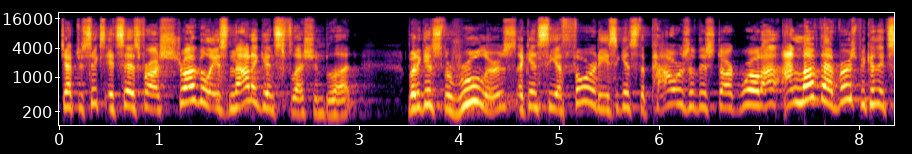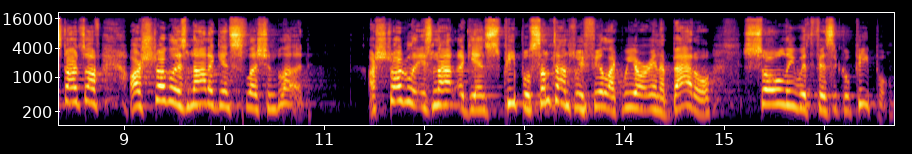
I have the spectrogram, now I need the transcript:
chapter 6, it says, For our struggle is not against flesh and blood, but against the rulers, against the authorities, against the powers of this dark world. I, I love that verse because it starts off, our struggle is not against flesh and blood. Our struggle is not against people. Sometimes we feel like we are in a battle solely with physical people.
